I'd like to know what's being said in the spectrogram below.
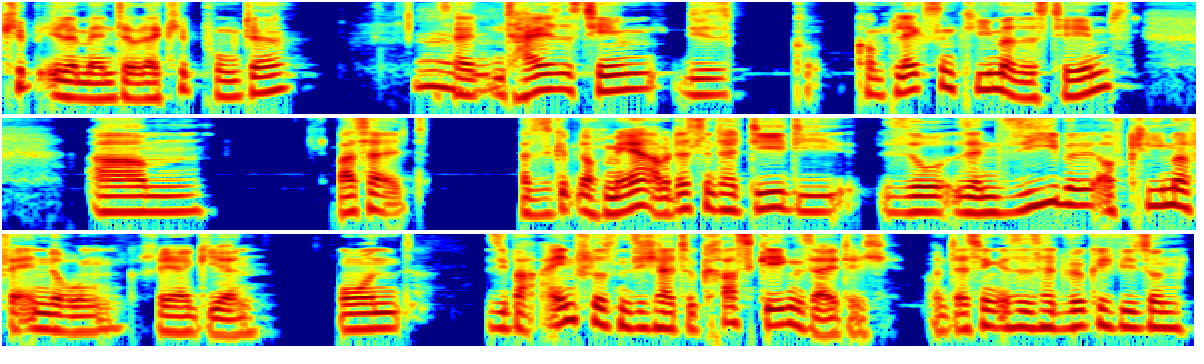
Kippelemente oder Kipppunkte mhm. ist halt mhm. ein Teilsystem dieses komplexen Klimasystems, ähm, was halt, also es gibt noch mehr, aber das sind halt die, die so sensibel auf Klimaveränderungen reagieren. Und sie beeinflussen sich halt so krass gegenseitig. Und deswegen ist es halt wirklich wie so ein,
